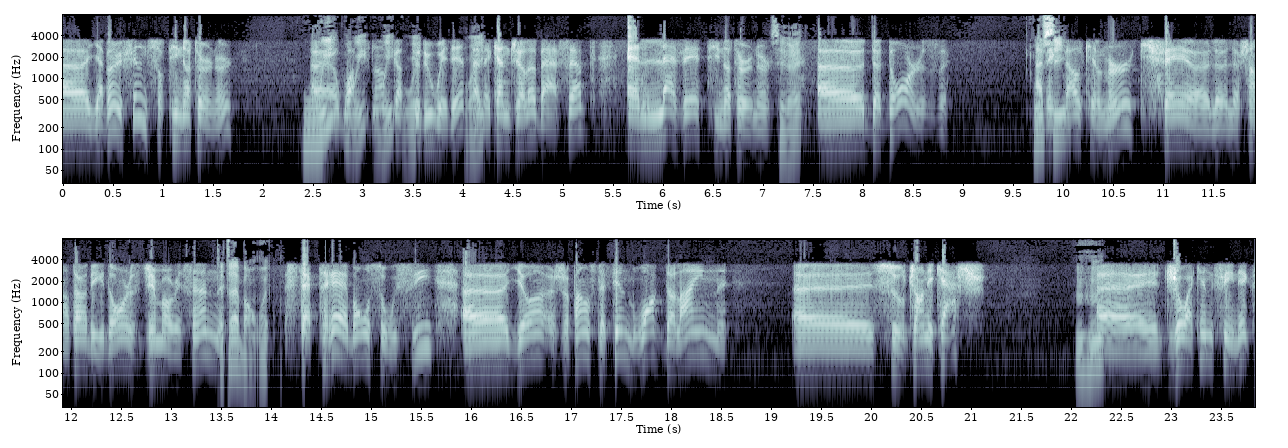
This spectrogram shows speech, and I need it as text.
euh, Il y avait un film sur Tina Turner. Oui, euh, What's oui, Not oui, Got oui. to Do With It, Oui. avec Angela Bassett. Elle l'avait, Tina Turner. C'est vrai. Euh, The Doors. Aussi. Avec Val Kilmer, qui fait euh, le, le chanteur des Doors, Jim Morrison. C'est très bon, oui. C'était très bon, ça aussi. Il y a, je pense, le film Walk the Line euh, sur Johnny Cash. Mhm. Euh, Joaquin Phoenix,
